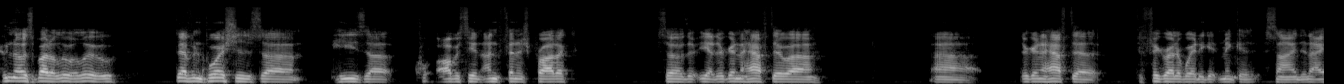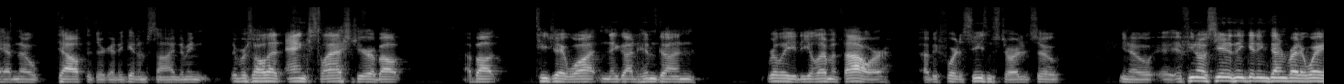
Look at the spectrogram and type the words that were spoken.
who knows about Alualu? Devin Bush is uh, he's uh, obviously an unfinished product. So they're, yeah, they're going to have to uh, uh, they're going to have to to figure out a way to get Minkah signed, and I have no doubt that they're going to get him signed. I mean, there was all that angst last year about about T.J. Watt, and they got him done really the eleventh hour uh, before the season started. So, you know, if you don't see anything getting done right away,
